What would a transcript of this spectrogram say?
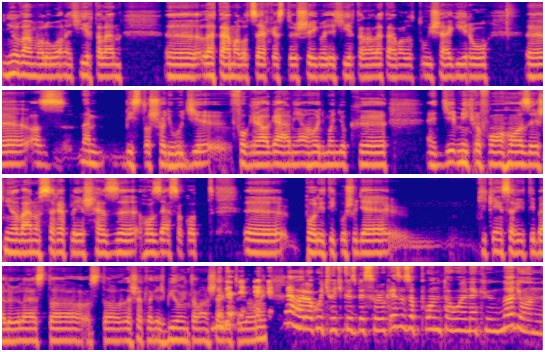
nyilvánvalóan egy hirtelen letámadott szerkesztőség, vagy egy hirtelen letámadott újságíró, az nem biztos, hogy úgy fog reagálni, ahogy mondjuk egy mikrofonhoz és nyilvános szerepléshez hozzászokott politikus ugye kikényszeríti belőle ezt, a, ezt az esetleges bizonytalanságot. De, de, ne haragudj, hogy közbeszólok, ez az a pont, ahol nekünk nagyon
